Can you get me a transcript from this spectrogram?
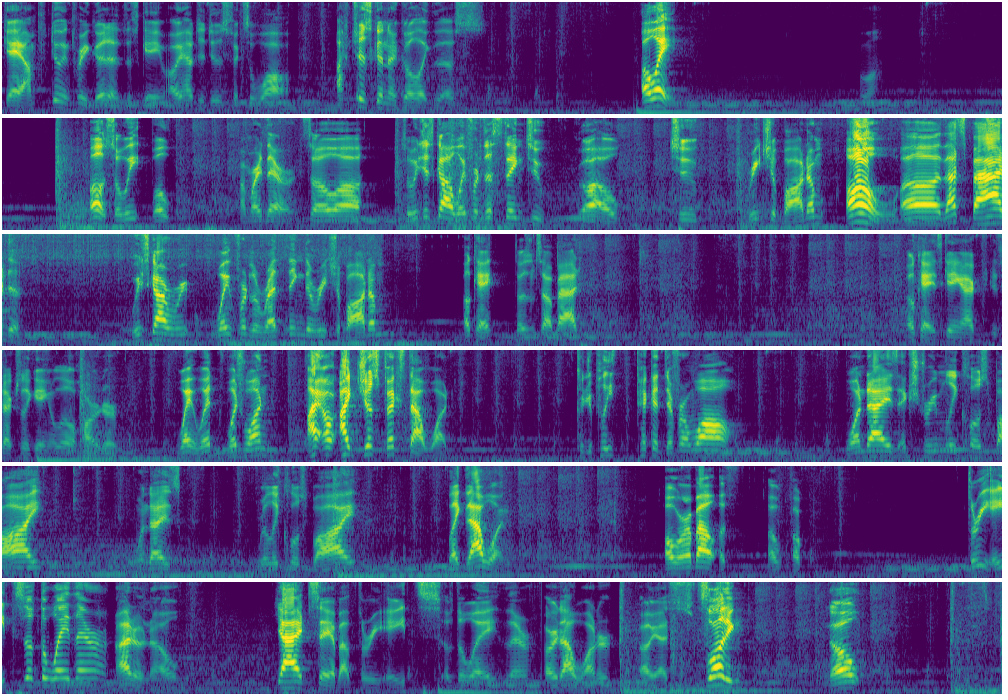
Okay, I'm doing pretty good at this game. All you have to do is fix a wall. I'm just gonna go like this. Oh, wait. What? Oh, so we... Whoa. I'm right there. So, uh... So we just gotta wait for this thing to... Uh-oh. To reach the bottom. Oh! Uh, that's bad. We just gotta wait for the red thing to reach the bottom. Okay, doesn't sound bad. Okay, it's getting it's actually getting a little harder. Wait, what? Which one? I oh, I just fixed that one. Could you please pick a different wall? One that is extremely close by. One that is really close by. Like that one. Oh, we're about a, a, a three eighths of the way there. I don't know. Yeah, I'd say about three eighths of the way there. Or that water. Oh yeah, it's flooding. No,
